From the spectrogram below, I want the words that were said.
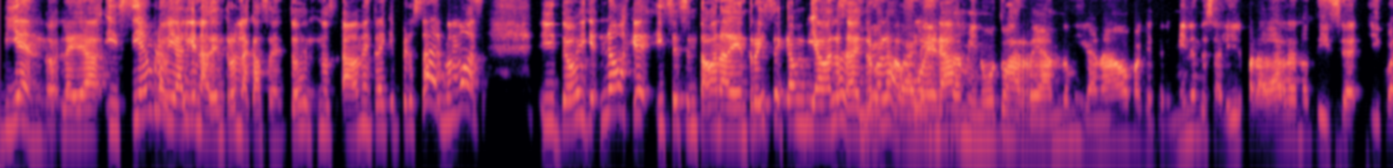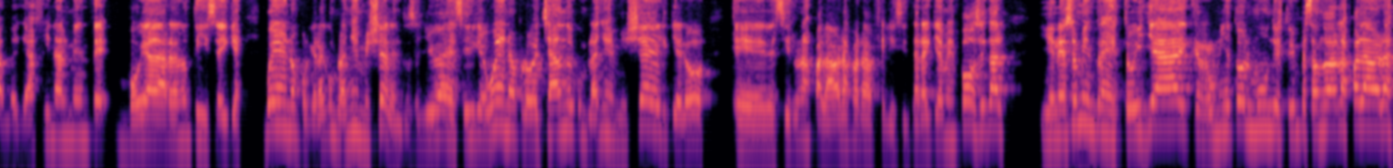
viendo la idea y siempre había alguien adentro en la casa entonces nos ah, me trae que pero sal vamos y todos y que no es que y se sentaban adentro y se cambiaban los de adentro con los 40 afuera. minutos arreando mi ganado para que terminen de salir para dar la noticia y cuando ya finalmente voy a dar la noticia y que bueno porque era cumpleaños de Michelle entonces yo iba a decir que bueno aprovechando el cumpleaños de Michelle quiero eh, decir unas palabras para felicitar aquí a mi esposa y tal y en eso mientras estoy ya que reuní a todo el mundo y estoy empezando a dar las palabras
